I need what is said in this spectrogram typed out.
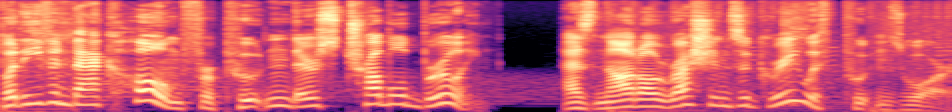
But even back home for Putin, there's trouble brewing, as not all Russians agree with Putin's war,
